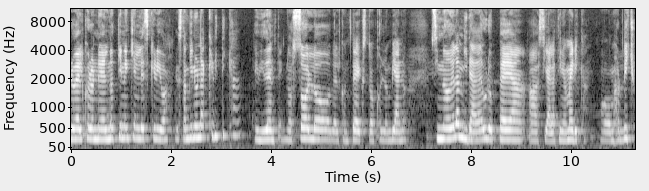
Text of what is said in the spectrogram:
Pero el coronel no tiene quien le escriba. Es también una crítica evidente, no solo del contexto colombiano, sino de la mirada europea hacia Latinoamérica, o mejor dicho,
